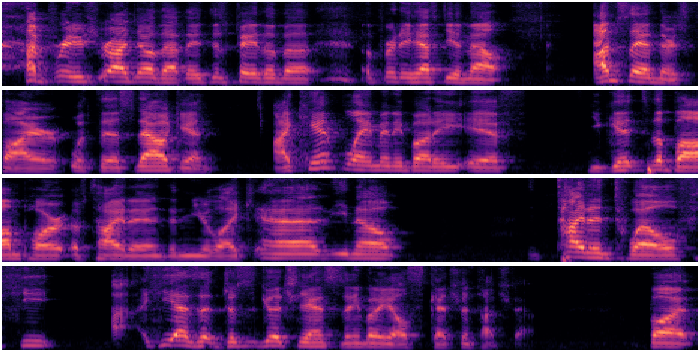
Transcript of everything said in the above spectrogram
I'm pretty sure I know that. They just pay them a, a pretty hefty amount. I'm saying there's fire with this. Now, again, I can't blame anybody if you get to the bomb part of tight end and you're like, eh, you know, tight end 12, he he has a, just as good a chance as anybody else catching a touchdown. But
